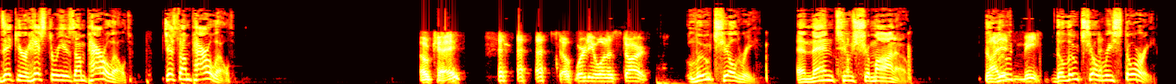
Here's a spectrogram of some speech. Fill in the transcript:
Dick, your history is unparalleled, just unparalleled. Okay. so where do you want to start? Lew Childre, and then to Shimano. The I Lew, didn't meet the Lew Childre story.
